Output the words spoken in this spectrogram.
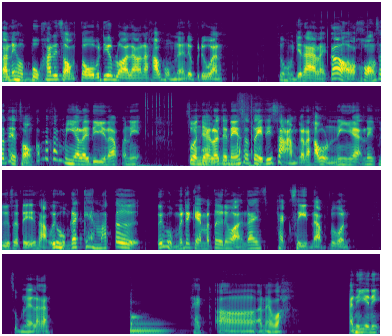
ตอนนี้ผมปลูกขั้นที่สองโตไปเรียบร้อยแล้วนะครับ ผมนะเดี๋ยวไปดูกันซึ่งผมจะได้อะไรก็ของสเตจสองก็ไม่ค่อยมีอะไรดีนะครับ อันนี้ส่วนใหญ่เราจะเน้นสเตจที่สามกันนะครับผมนี่ฮะนี่คือสเตจที่สามอุ้ยผมได้แกนมาสเตอร์เอ้ยผมไม่ได้แกนมาสเตอร์นี่หว่าได้แพ็กซีดนะครับทุกคนสุ่มเลยแล้วกันแพ็กเอ่ออันไหนวะอันนี้อันนี้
